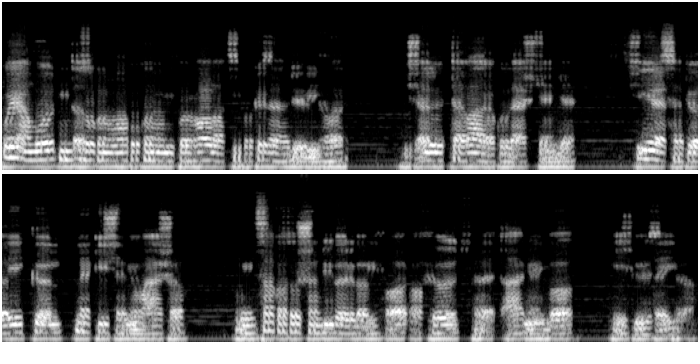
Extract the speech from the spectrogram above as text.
Olyan volt, mint azokon a napokon, amikor hallatszik a közeledő vihar, és előtte várakozás csendje, és érezhető a légkör legkisebb nyomása, mint szakaszosan dübörög a vihar a föld felett árnyaival és gőzeivel.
